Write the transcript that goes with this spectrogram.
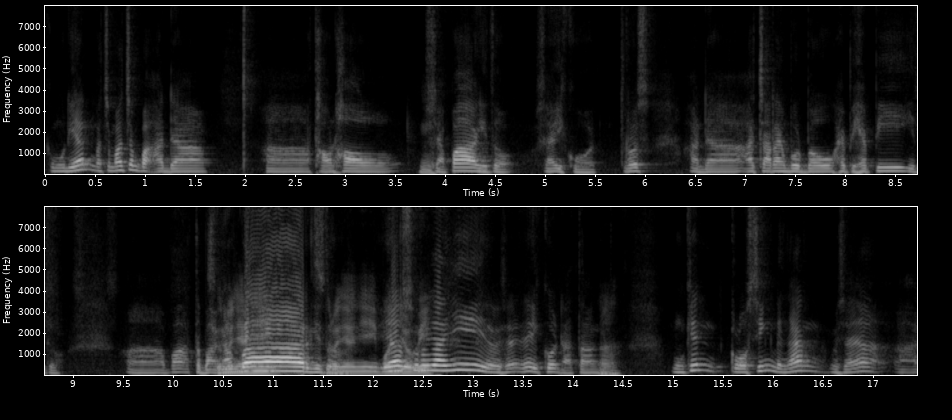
kemudian macam-macam Pak ada uh, town hall Hmm. siapa gitu, saya ikut. Terus ada acara yang berbau happy happy gitu, Uh, apa tebak Suruh gambar nyanyi, gitu. suruh nyanyi Bon ya suruh nyanyi, saya, saya ikut datang. Gitu. Ah. Mungkin closing dengan misalnya uh,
